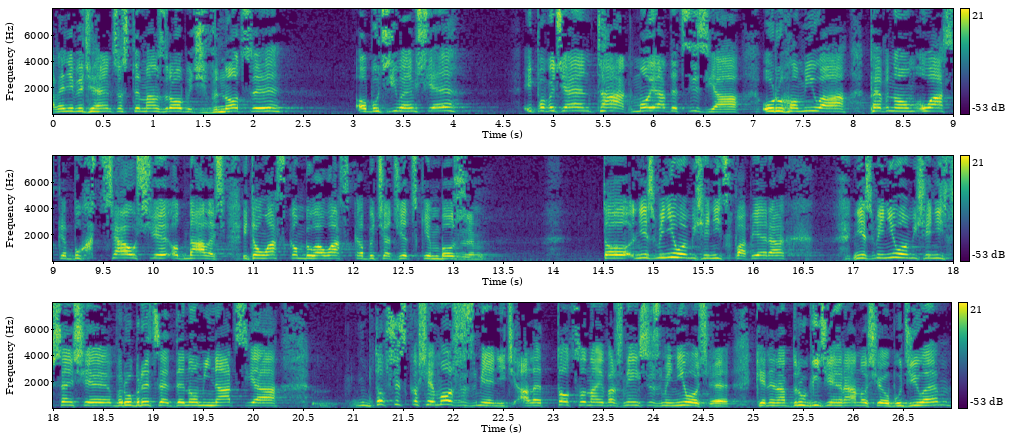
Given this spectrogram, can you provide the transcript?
ale nie wiedziałem, co z tym mam zrobić. W nocy obudziłem się i powiedziałem tak, moja decyzja uruchomiła pewną łaskę. Bóg chciał się odnaleźć i tą łaską była łaska bycia dzieckiem Bożym. To nie zmieniło mi się nic w papierach, nie zmieniło mi się nic w sensie w rubryce denominacja, to wszystko się może zmienić, ale to, co najważniejsze, zmieniło się, kiedy na drugi dzień rano się obudziłem,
